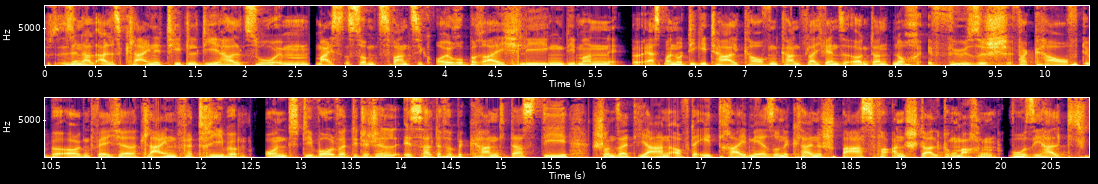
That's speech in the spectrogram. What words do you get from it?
Sind halt alles kleine Titel, die halt so im, meistens so im 20 Euro Bereich liegen, die man erstmal nur digital kaufen kann. Vielleicht werden sie irgendwann noch physisch verkauft über irgendwelche kleinen Vertriebe. Und Devolver Digital ist halt dafür bekannt, dass die schon seit Jahren auf der E3 mehr so eine kleine Spaßveranstaltung machen, wo sie halt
